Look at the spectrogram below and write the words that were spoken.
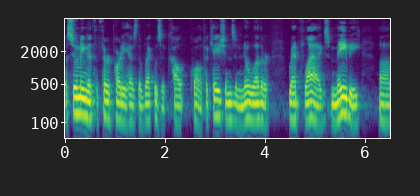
Assuming that the third party has the requisite qualifications and no other red flags, maybe uh,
